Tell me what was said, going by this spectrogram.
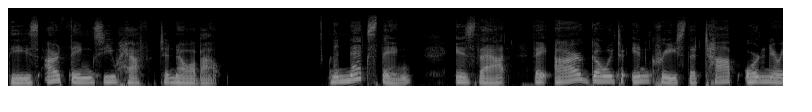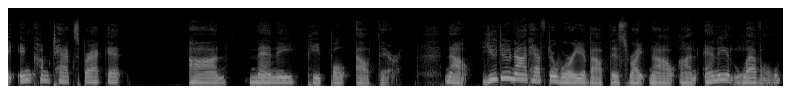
These are things you have to know about. The next thing is that they are going to increase the top ordinary income tax bracket on many people out there. Now, you do not have to worry about this right now on any level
